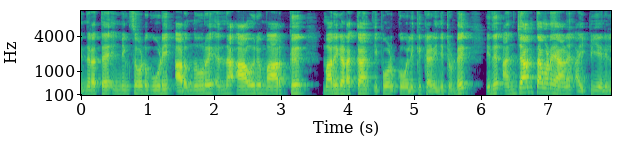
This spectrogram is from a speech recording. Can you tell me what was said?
ഇന്നലത്തെ ഇന്നിങ്സോട് കൂടി അറുന്നൂറ് എന്ന ആ ഒരു മാർക്ക് മറികടക്കാൻ ഇപ്പോൾ കോഹ്ലിക്ക് കഴിഞ്ഞിട്ടുണ്ട്. ഇത് അഞ്ചാം തവണയാണ് ഐ പി എല്ലിൽ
